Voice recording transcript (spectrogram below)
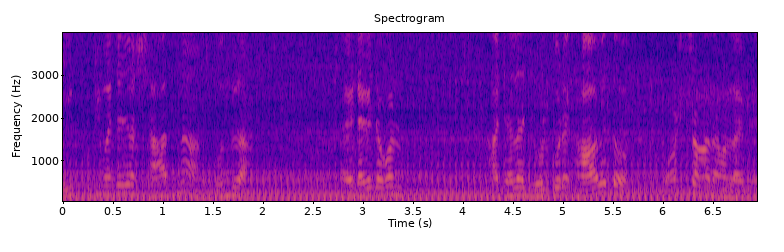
এই পুঁটি মাছের যা স্বাদ না বন্ধুরা। এটাকে যখন আঝালা ঝোল করে খাওয়াবে তো? অসাধারণ লাগবে।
